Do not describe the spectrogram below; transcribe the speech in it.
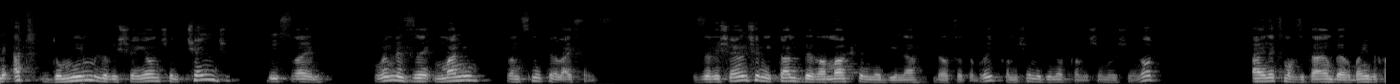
מעט דומים לרישיון של צ'יינג' בישראל. קוראים לזה money transmitter license. זה רישיון שניתן ברמה של מדינה בארצות הברית, 50 מדינות 50 רישיונות, INX מחזיקה היום ב-45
